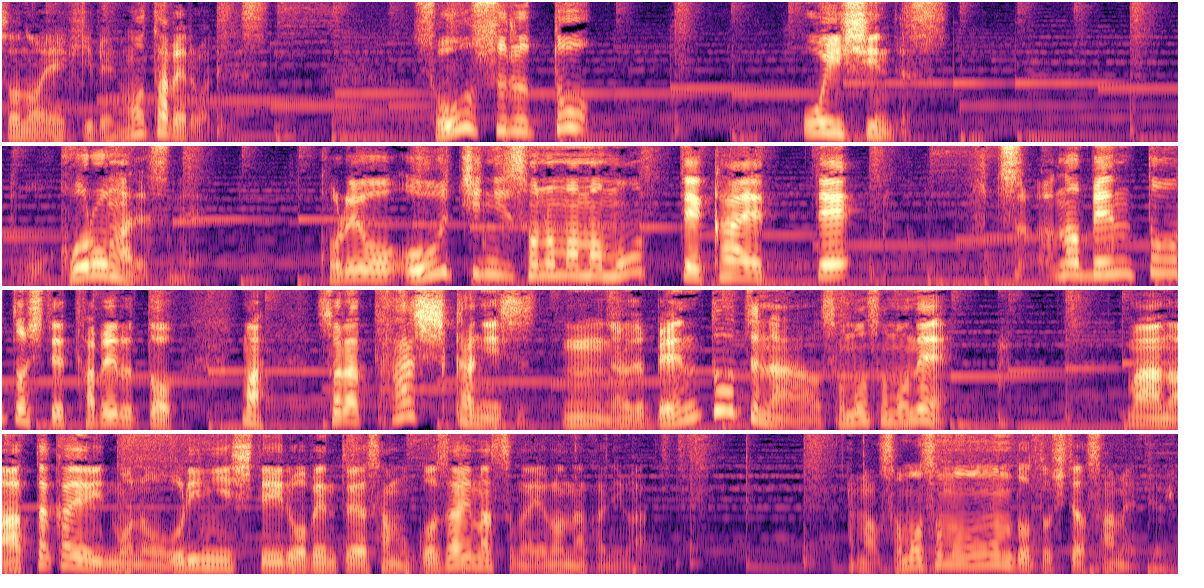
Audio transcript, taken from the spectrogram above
その駅弁を食べるわけです。そうすると美味しいんです。ところがですねこれをお家にそのまま持って帰って普通の弁当として食べるとまあそれは確かに、うん、弁当っていうのはそもそもねまああのあったかいものを売りにしているお弁当屋さんもございますが世の中には、まあ、そもそも温度としては冷めてる、うん。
